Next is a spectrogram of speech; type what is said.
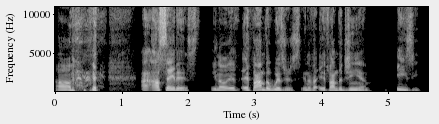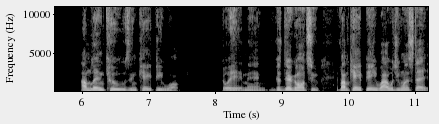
Um, I, will say this: you know, if, if I'm the Wizards and if, if I'm the GM, easy, I'm letting Kuz and KP walk. Go ahead, man. Because they're going to. If I'm KP, why would you want to stay?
